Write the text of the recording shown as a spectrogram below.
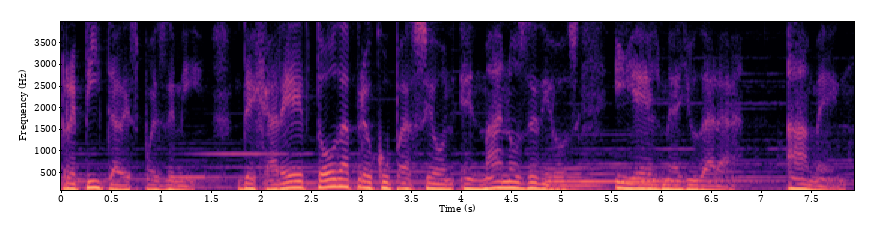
Repita después de mí. Dejaré toda preocupación en manos de Dios y Él me ayudará. Amén.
